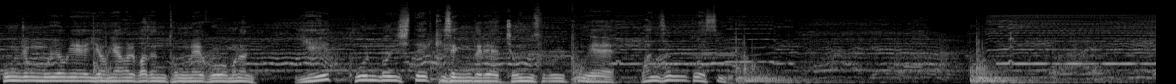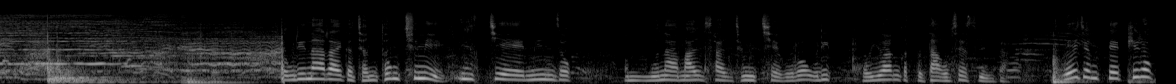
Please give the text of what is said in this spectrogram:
궁중무용의 영향을 받은 동네 고음은 옛 군번 시대 기생들의 전술을 통해 완성됐습니다. 우리나라의 그 전통 춤이 일제 민족 문화 말살 정책으로 우리 고유한 것도 다 없앴습니다. 외정 때 비록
